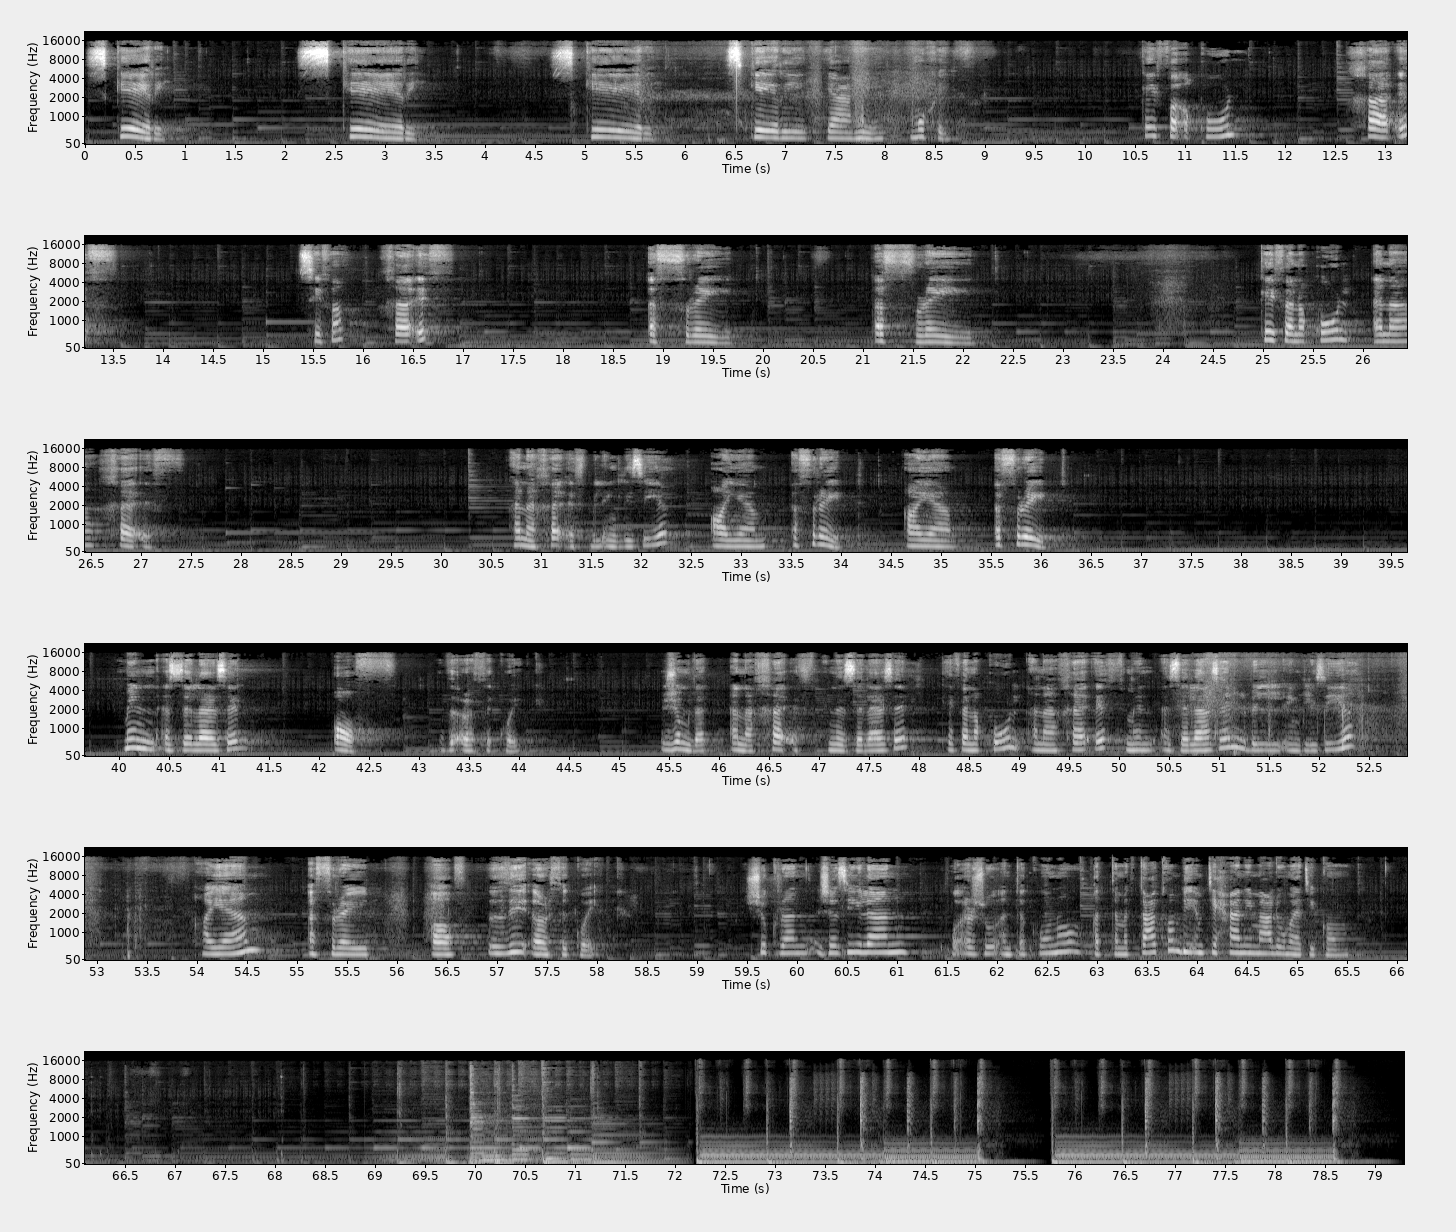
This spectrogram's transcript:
scary. scary. scary. scary يعني مخيف. كيف أقول؟ خائف. صفة. خائف. afraid. afraid. كيف نقول أنا خائف؟ أنا خائف بالإنجليزية. I am afraid. I am afraid. من الزلازل؟ Of the earthquake. جملة أنا خائف من الزلازل. كيف نقول أنا خائف من الزلازل بالإنجليزية؟ I am afraid of the earthquake. شكرا جزيلا وأرجو أن تكونوا قد تمتعتم بامتحان معلوماتكم.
